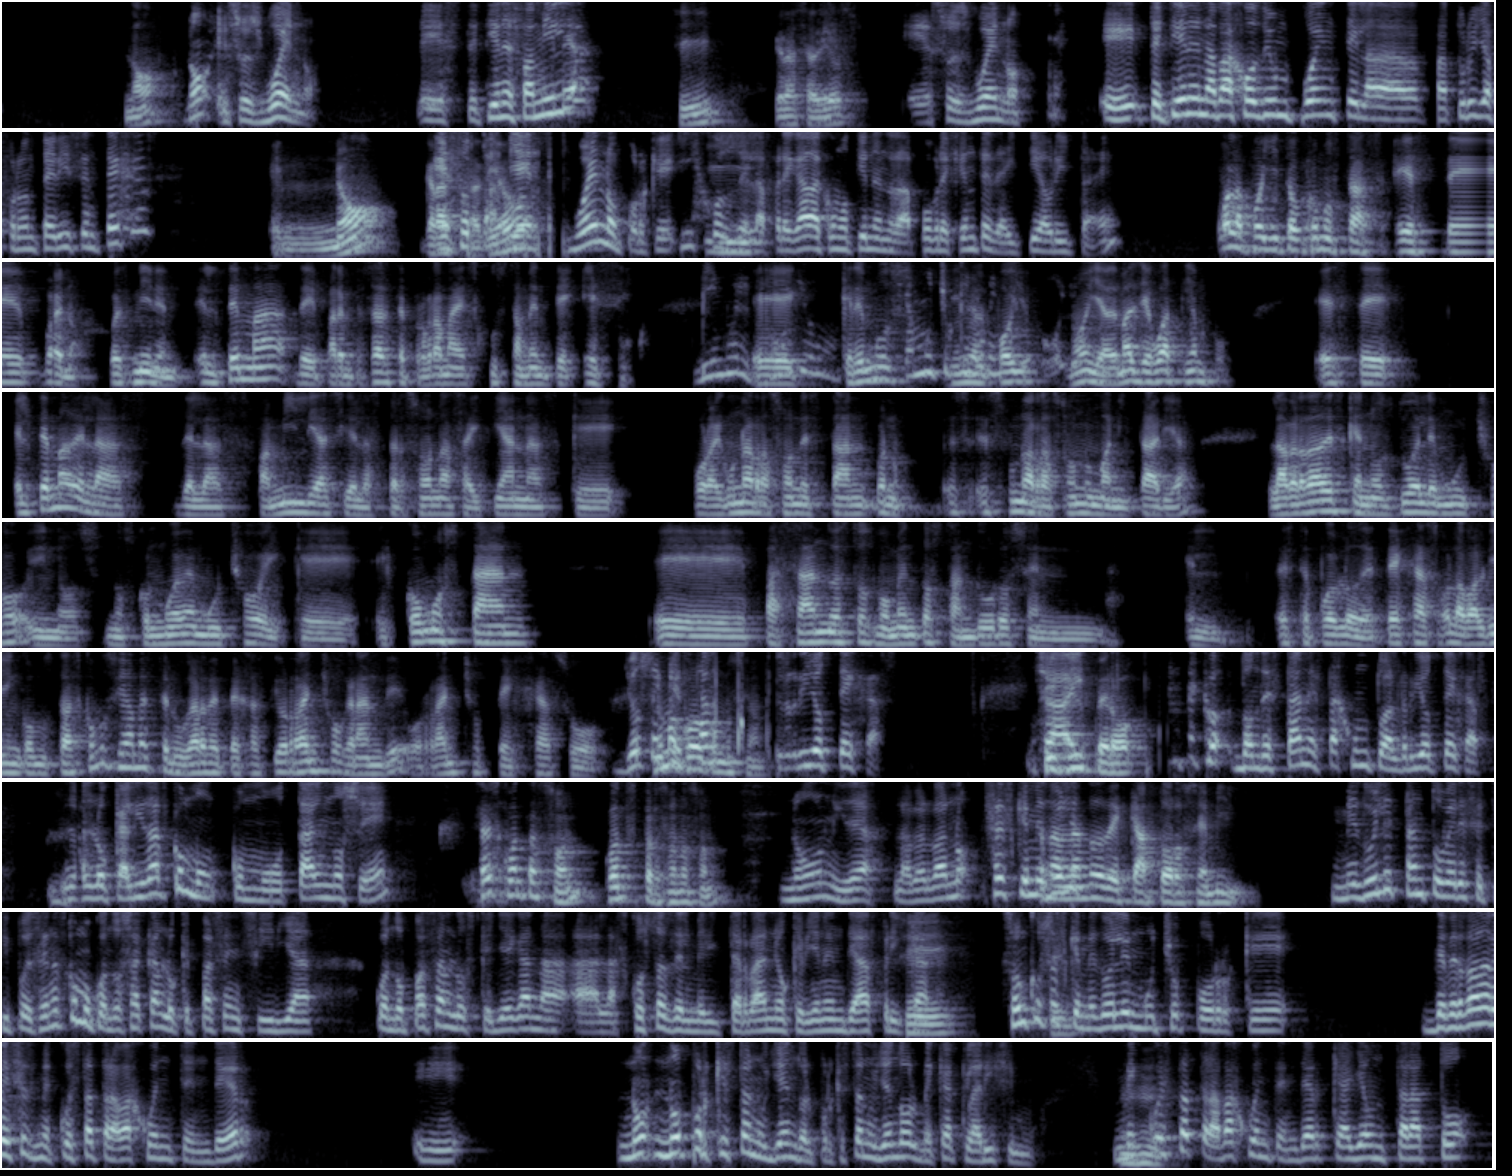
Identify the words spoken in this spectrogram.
¿No? No, eso es bueno. Este, ¿Tienes familia? Sí, gracias a Dios. Eso es bueno. Eh, ¿Te tienen abajo de un puente la patrulla fronteriza en Texas? Eh, no, gracias Eso a Dios. también es bueno, porque hijos Y- de la fregada, ¿cómo tienen a la pobre gente de Haití ahorita, eh? Hola, Pollito, ¿cómo estás? Este, bueno, pues miren, el tema de, para empezar este programa es justamente ese. Vino el Eh, pollo. queremos mucho que vino no el pollo, el pollo. ¿no? Y además llegó a tiempo. Este, el tema de las, de las familias y de las personas haitianas que por alguna razón están, bueno, es, es una razón humanitaria. La verdad es que nos duele mucho y nos, nos conmueve mucho y que cómo están eh, pasando estos momentos tan duros en el, este pueblo de Texas. Hola, Balvin, ¿cómo estás? ¿Cómo se llama este lugar de Texas, tío? ¿Rancho Grande o Rancho Texas? O... Yo sé no que acuerdo están cómo se llama. en el río Texas. O Sí, sea, sí, el pero donde están está junto al río Texas. La localidad como, como tal, no sé. ¿Sabes cuántas son? ¿Cuántas personas son? No, ni idea. La verdad, no. ¿Sabes qué? Me Están duele, hablando de 14 mil. me duele tanto ver ese tipo de escenas como cuando sacan lo que pasa en Siria, cuando pasan los que llegan a, a las costas del Mediterráneo, que vienen de África. Sí, Son cosas Sí. que me duelen mucho porque de verdad a veces me cuesta trabajo entender, eh, no, no por qué están huyendo, el por qué están huyendo me queda clarísimo. Me cuesta trabajo entender que haya un trato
